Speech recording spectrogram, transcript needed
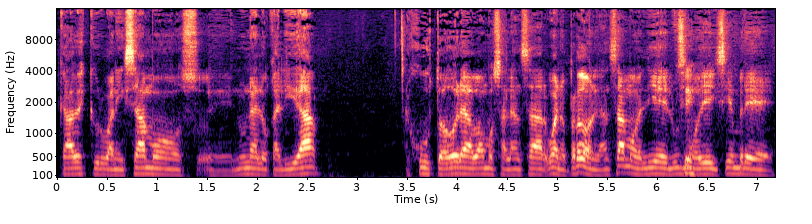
cada vez que urbanizamos eh, en una localidad, justo ahora vamos a lanzar, bueno, perdón, lanzamos el día último día de diciembre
